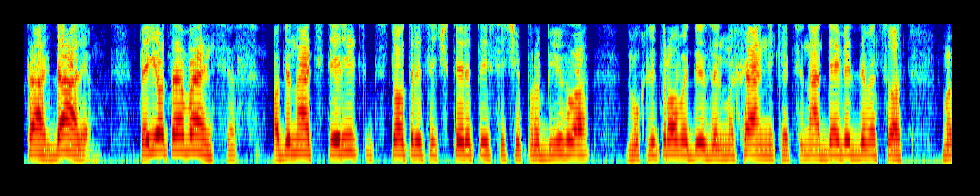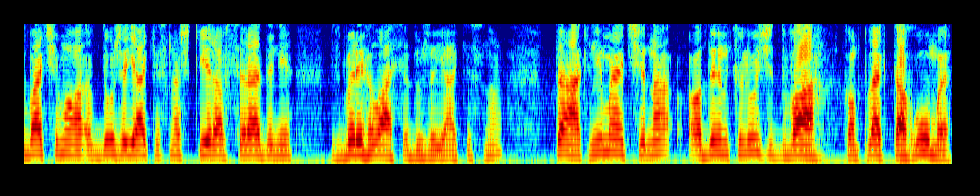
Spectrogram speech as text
Так, далі. Toyota Avensis. 11 рік, 134 тисячі пробігла. Двохлітровий дизель, механіка, ціна 9900. Ми бачимо дуже якісна шкіра всередині збереглася дуже якісно. Так, Німеччина, один ключ, два комплекта гуми,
